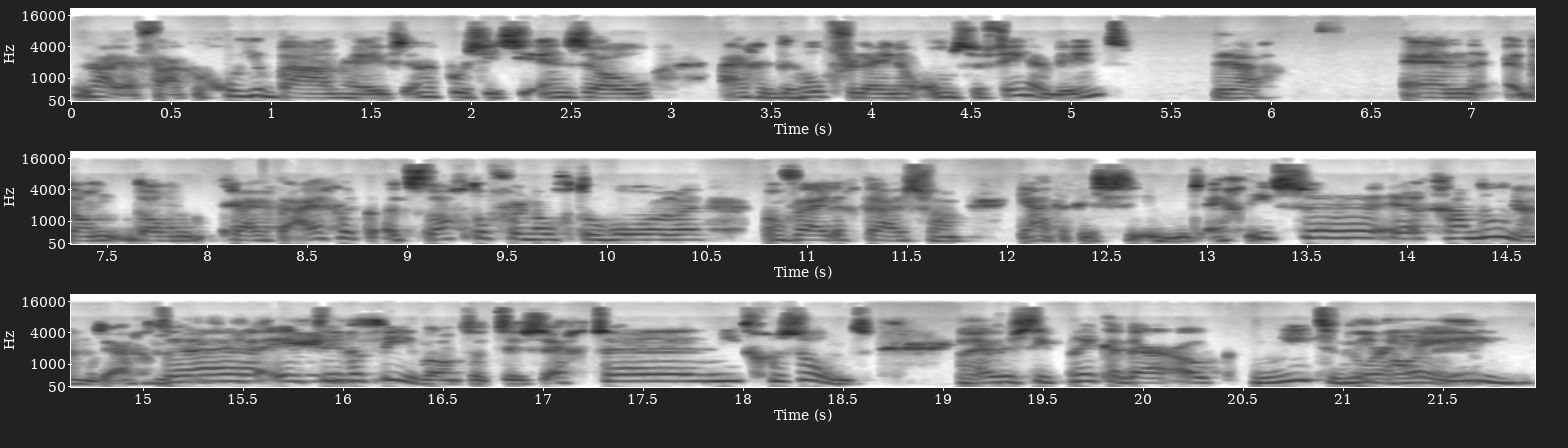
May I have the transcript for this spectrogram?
nou ja, vaak een goede baan heeft en een positie. En zo eigenlijk de hulpverlener om zijn vinger wint. Ja. En dan, dan krijgt eigenlijk het slachtoffer nog te horen van Veilig Thuis van... ja, er is, je moet echt iets uh, gaan doen. je moet echt uh, in therapie, want het is echt uh, niet gezond. Nee. dus die prikken daar ook niet, niet doorheen. doorheen.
